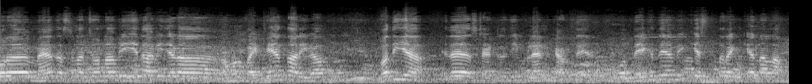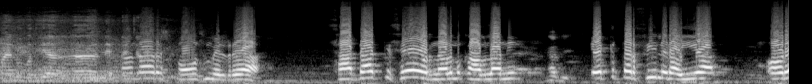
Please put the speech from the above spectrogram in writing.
ਔਰ ਮੈਂ ਦੱਸਣਾ ਚਾਹੁੰਦਾ ਵੀ ਇਹਦਾ ਵੀ ਜਿਹੜਾ ਹੁਣ ਬੈਠੇ ਆ ਧਾਰੀਵਾਲ ਵਧੀਆ ਇਹਦਾ ਸਟ੍ਰੈਟਜੀ ਪਲਾਨ ਕਰਦੇ ਆ ਉਹ ਦੇਖਦੇ ਆ ਵੀ ਕਿਸ ਤਰੀਕੇ ਨਾਲ ਆਪਾਂ ਇਹਨੂੰ ਵਧੀਆ ਅ, ਨਿਪਟੇ ਦਾ ਰਿਸਪੌਂਸ ਮਿਲ ਰਿਹਾ। ਸਾਡਾ ਕਿਸੇ ਹੋਰ ਨਾਲ ਮੁਕਾਬਲਾ ਨਹੀਂ। ਇੱਕ ਤਰਫੀ ਲੜਾਈ ਆ ਔਰ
